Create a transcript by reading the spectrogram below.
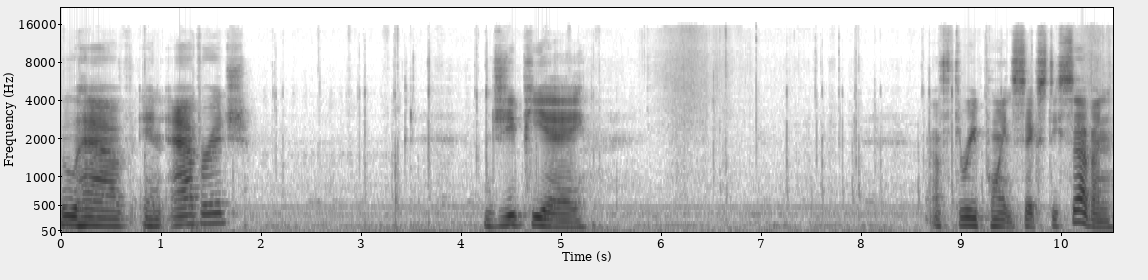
Who have an average GPA of 3.67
